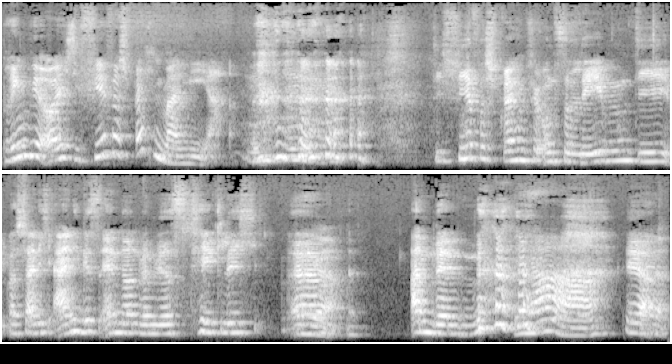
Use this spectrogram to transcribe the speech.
bringen wir euch die vier Versprechen mal näher. Die vier Versprechen für unser Leben, die wahrscheinlich einiges ändern, wenn wir es täglich ähm, Ja. anwenden. Ja. ja.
